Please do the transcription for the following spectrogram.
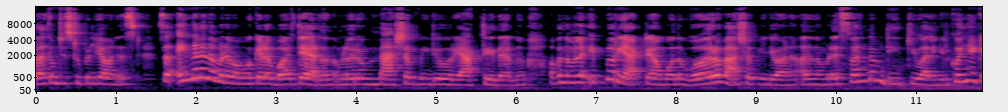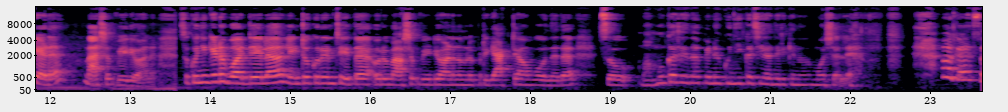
welcome to stupidly honest so ഇന്നലെ നമ്മുടെ മമ്മൂക്കയുടെ ബർത്ത്ഡേ ആയിരുന്നു. നമ്മളൊരു മാഷപ്പ് വീഡിയോ റിയാക്ട് ചെയ്തായിരുന്നു. അപ്പം നമ്മൾ ഇപ്പോൾ റിയാക്ട് ചെയ്യാൻ പോകുന്ന വേറെ മാഷപ്പ് വീഡിയോ ആണ്. അത് നമ്മുടെ സ്വന്തം ഡി ക്യു അല്ലെങ്കിൽ കുഞ്ഞിക്കയുടെ മാഷപ്പ് വീഡിയോ ആണ്. സോ കുഞ്ഞിക്കയുടെ ബർത്ത്ഡേയിൽ ലിന്റോ കുറിയൻ ചെയ്ത ഒരു മാഷപ്പ് വീഡിയോ ആണ് നമ്മളിപ്പോൾ റിയാക്ട് ചെയ്യാൻ പോകുന്നത്. സോ മമ്മൂക്ക ചെയ്താൽ പിന്നെ കുഞ്ഞിക്ക ചെയ്യാതിരിക്കുന്നത് മോശമല്ലേ? ഓക്കെ സോ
